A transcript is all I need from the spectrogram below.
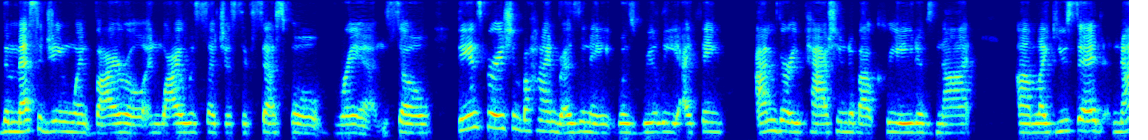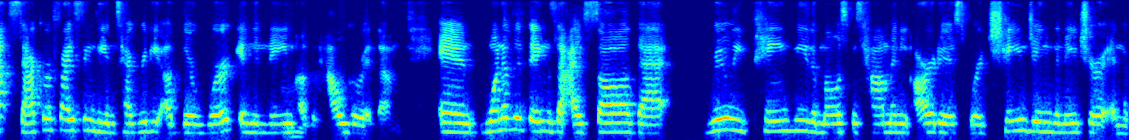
the messaging went viral and why it was such a successful brand. So the inspiration behind Resonate was really, I think, I'm very passionate about creatives not, um, like you said, not sacrificing the integrity of their work in the name of an algorithm. And one of the things that I saw that really pained me the most was how many artists were changing the nature and the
